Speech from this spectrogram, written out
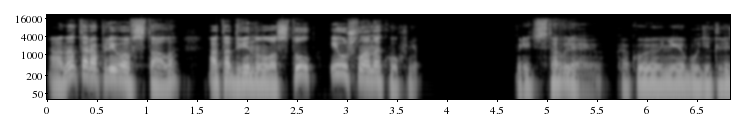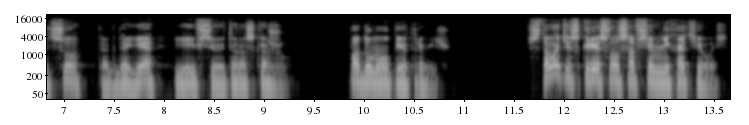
Она торопливо встала, отодвинула стул и ушла на кухню. «Представляю, какое у нее будет лицо, когда я ей все это расскажу», — подумал Петрович. Вставать из кресла совсем не хотелось.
